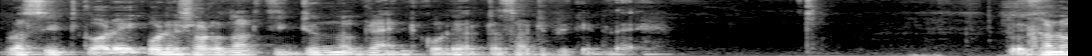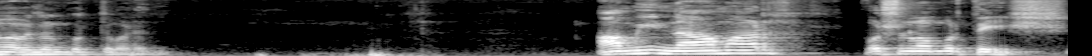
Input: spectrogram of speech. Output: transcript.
প্রসিড করে করে শরণার্থীর জন্য গ্র্যান্ট করে একটা সার্টিফিকেট দেয়। তো এখানেও আবেদন করতে পারেন। আমি নাম আর প্রশ্ন নম্বর তেইশ।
